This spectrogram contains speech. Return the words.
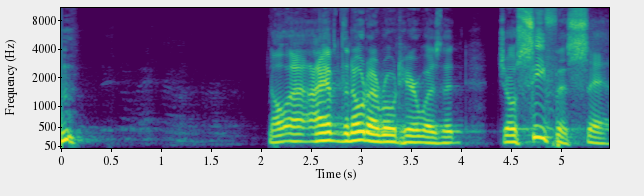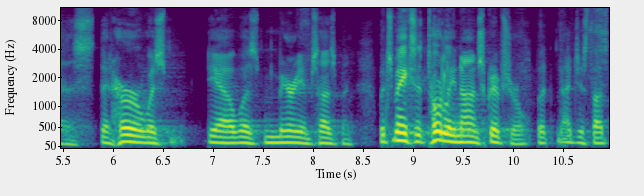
Hmm? No, I have the note I wrote here was that Josephus says that Hur was yeah was Miriam's husband, which makes it totally non-scriptural. But I just thought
